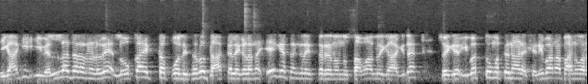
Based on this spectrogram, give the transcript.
ಹೀಗಾಗಿ ಇವೆಲ್ಲದರ ನಡುವೆ ಲೋಕಾಯುಕ್ತ ಪೊಲೀಸರು ದಾಖಲೆಗಳನ್ನ ಹೇಗೆ ಸಂಗ್ರಹಿಸ್ತಾರೆ ಅನ್ನೋ ಒಂದು ಸವಾಲು ಈಗ ಆಗಿದೆ. ಸೊ, ಈಗ ಇವತ್ತು ಮತ್ತೆ ನಾಳೆ ಶನಿವಾರ, ಭಾನುವಾರ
